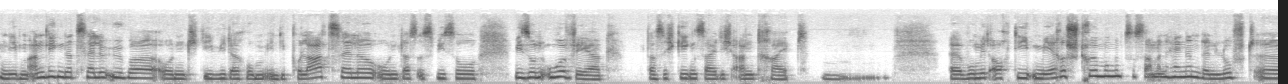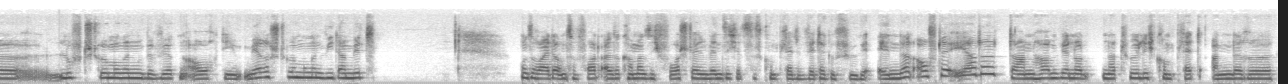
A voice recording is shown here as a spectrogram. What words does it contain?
nebenanliegende Zelle über und die wiederum in die Polarzelle und das ist wie so, wie so ein Uhrwerk, das sich gegenseitig antreibt. Äh, womit auch die Meeresströmungen zusammenhängen, denn Luft, äh, Luftströmungen bewirken auch die Meeresströmungen wieder mit und so weiter und so fort. Also kann man sich vorstellen, wenn sich jetzt das komplette Wettergefüge ändert auf der Erde, dann haben wir natürlich komplett andere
